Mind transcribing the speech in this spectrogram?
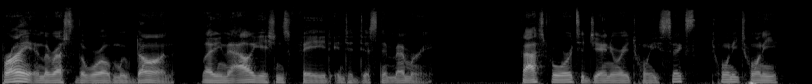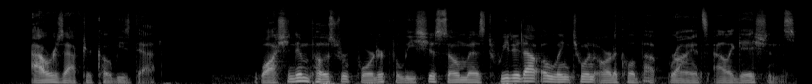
Bryant and the rest of the world moved on, letting the allegations fade into distant memory. Fast forward to January 26, 2020, hours after Kobe's death. Washington Post reporter Felicia Sonmez tweeted out a link to an article about Bryant's allegations.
